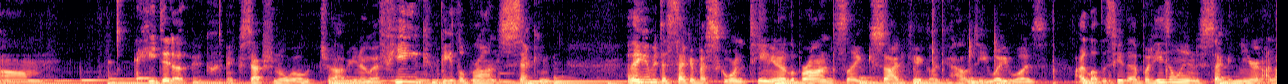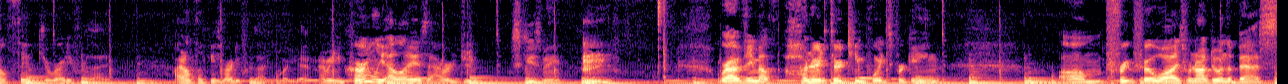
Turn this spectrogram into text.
Um, he did an exceptional job. You know, if he can be LeBron's second, I think he'd be the second best scorer in the team. You know, LeBron's like sidekick, like how D Wade was. I'd love to see that, but he's only in his second year, and I don't think you're ready for that. I don't think he's ready for that quite yet. I mean, currently LA is averaging, excuse me, we're averaging about 113 points per game. Um, free throw wise, we're not doing the best.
